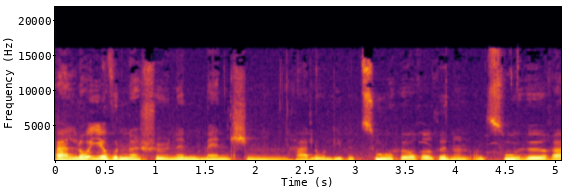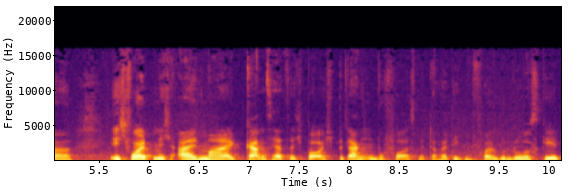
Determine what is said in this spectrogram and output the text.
Hallo ihr wunderschönen Menschen, hallo liebe Zuhörerinnen und Zuhörer. Ich wollte mich einmal ganz herzlich bei euch bedanken, bevor es mit der heutigen Folge losgeht,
